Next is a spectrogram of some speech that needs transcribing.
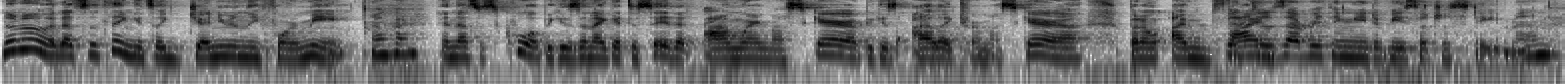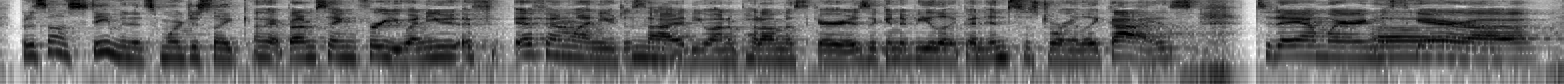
No, no, that's the thing. It's like genuinely for me. Okay. And that's what's cool because then I get to say that I'm wearing mascara because I like to wear mascara, but I'm, fine. does everything need to be such a statement? but it's not a statement. It's more just like, Okay, but I'm saying for you, when you if if and when you decide mm-hmm. you want to put on mascara, is it going to be like an Insta story, like guys, today I'm wearing mascara. Uh,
